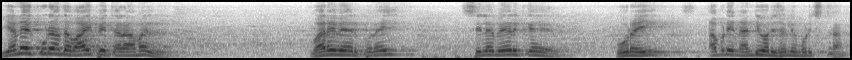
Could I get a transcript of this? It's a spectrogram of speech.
எனக்கு கூட அந்த வாய்ப்பை தராமல் வரவேற்புரை சில பேருக்கு உரை அப்படி நன்றி உரை சொல்லி முடிச்சுட்டாங்க.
